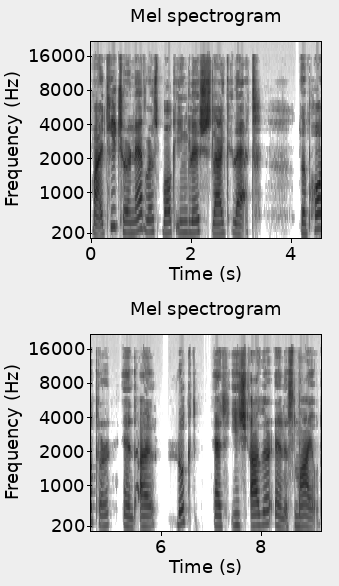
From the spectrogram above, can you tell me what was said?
My teacher never spoke English like that. The porter and I looked at each other and smiled.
